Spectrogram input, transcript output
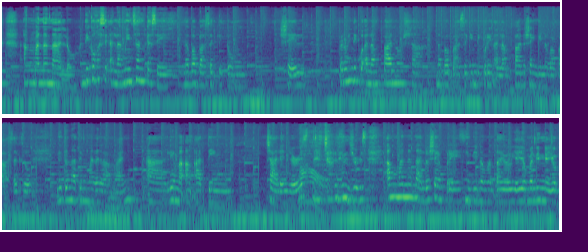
ang mananalo. Hindi ko kasi alam. Minsan kasi, nababasag itong shell. Pero hindi ko alam paano siya nababasag. Hindi ko rin alam paano siya hindi nababasag. So, dito natin malalaman. Ah, lima ang ating challengers. challengers. Ang mananalo, syempre, hindi naman tayo yayamanin ngayong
